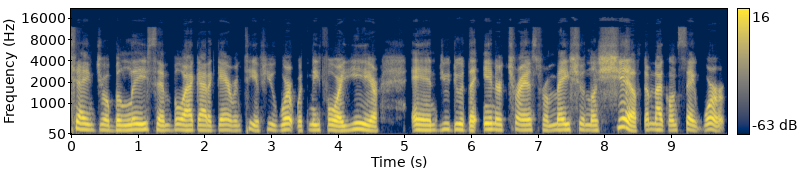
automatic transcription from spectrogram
change your beliefs. And boy, I got to guarantee if you work with me for a year and you do the inner transformational shift, I'm not going to say work,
